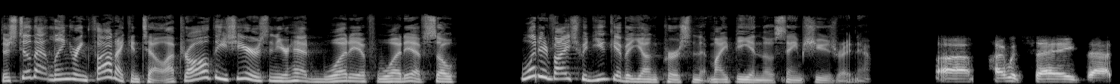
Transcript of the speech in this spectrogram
there's still that lingering thought I can tell after all these years in your head. What if, what if? So what advice would you give a young person that might be in those same shoes right now? Uh, I would say that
